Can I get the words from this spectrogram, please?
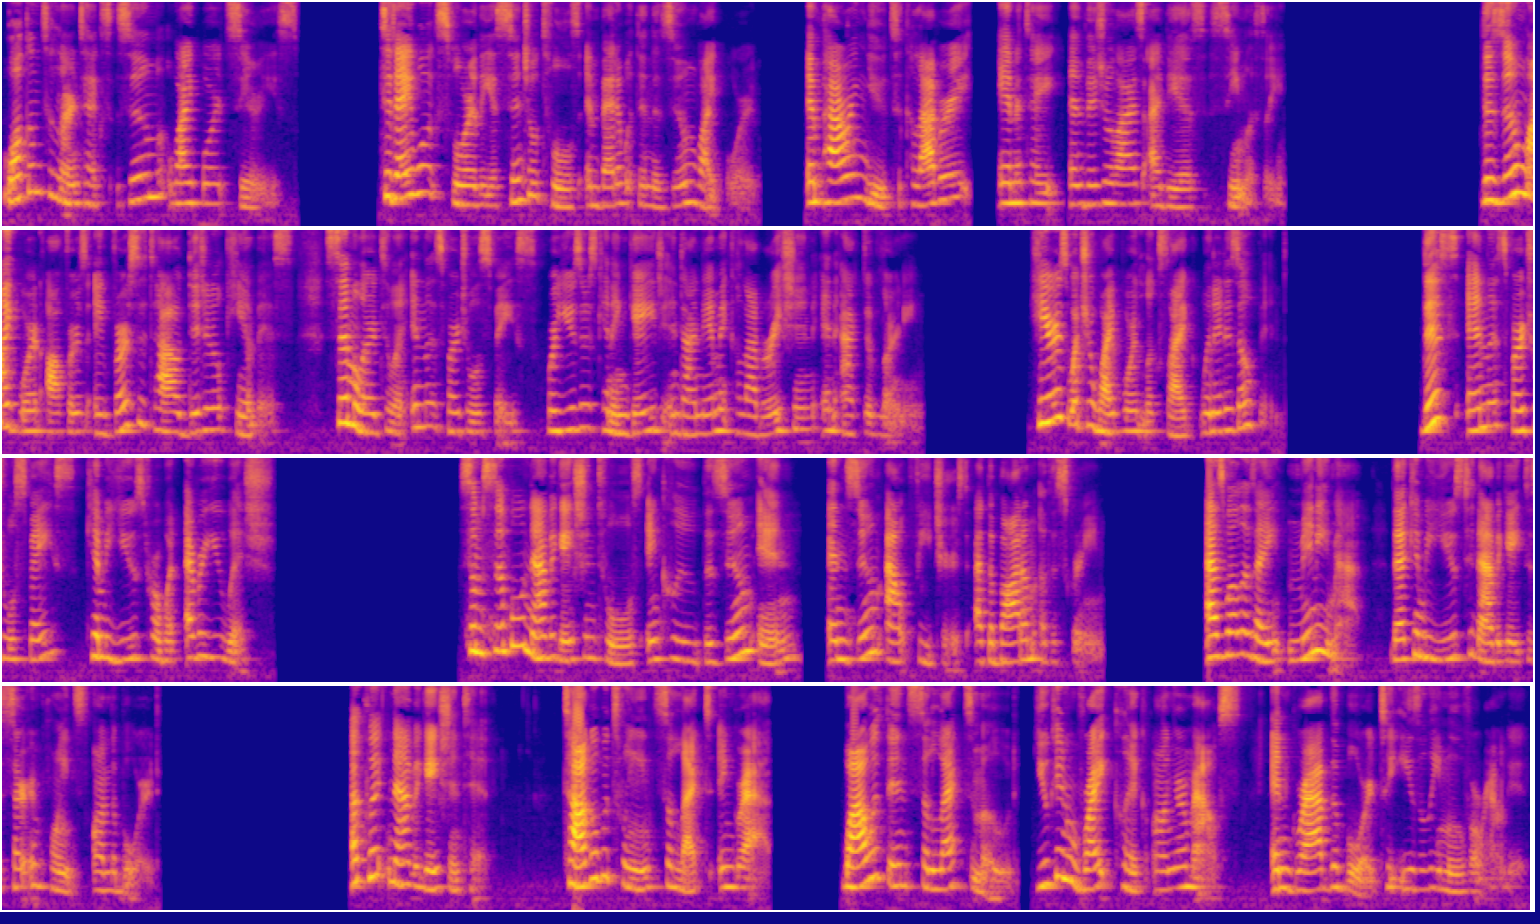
Welcome to LearnTech's Zoom Whiteboard series. Today we'll explore the essential tools embedded within the Zoom whiteboard, empowering you to collaborate, annotate, and visualize ideas seamlessly. The Zoom whiteboard offers a versatile digital canvas similar to an endless virtual space where users can engage in dynamic collaboration and active learning. Here is what your whiteboard looks like when it is opened. This endless virtual space can be used for whatever you wish. Some simple navigation tools include the zoom in and zoom out features at the bottom of the screen, as well as a mini map that can be used to navigate to certain points on the board. A quick navigation tip toggle between select and grab. While within select mode, you can right click on your mouse and grab the board to easily move around it.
